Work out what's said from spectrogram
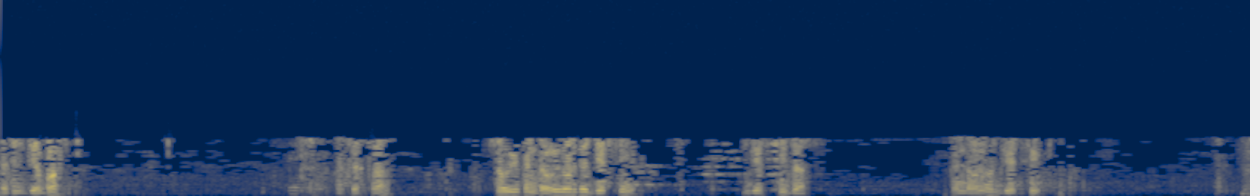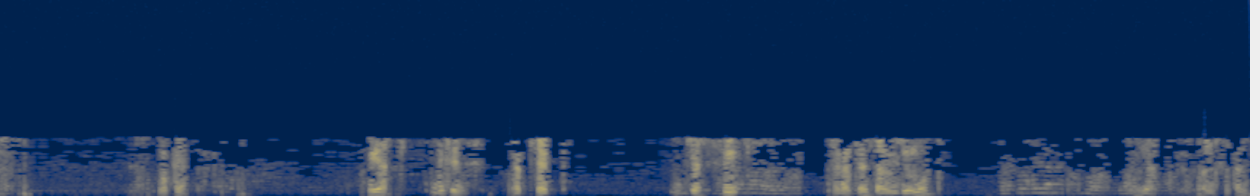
that is JBoss etc so you can download the Jersey Jersey JAS you can download Jersey okay. Here this is website. Jersey second I will zoom here one second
